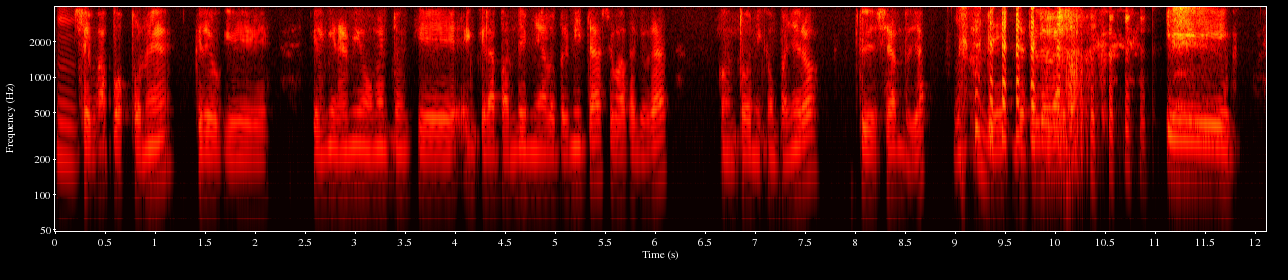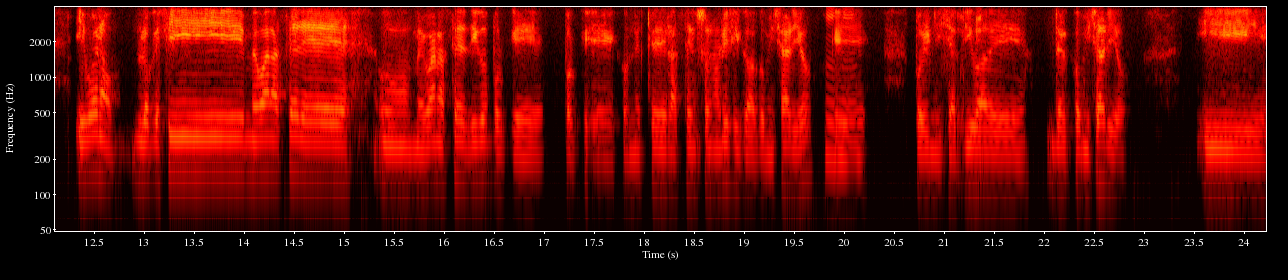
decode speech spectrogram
mm. se va a posponer, creo que, en el mismo momento en que, en que la pandemia lo permita, se va a celebrar con todos mis compañeros. Estoy deseando ya de, de celebrarlo. y y bueno, lo que sí me van a hacer es, me van a hacer, digo, porque porque con este el ascenso honorífico a comisario, que por iniciativa de, del comisario y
